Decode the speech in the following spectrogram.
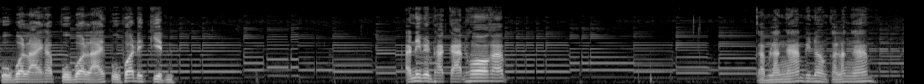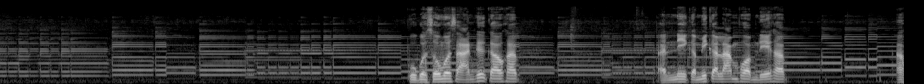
ปลูกบ่หลายครับ ปลูกบ่หลาย ปลูกพราะได้กิน อันนี้เป็นผักกาดห่อครับ กำลังงามพี่น้องกำลังงามปลูกผสมผสานคือเก่าครับ อันนี้ก็มีกระลำพร้อมเดีครับ เอา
